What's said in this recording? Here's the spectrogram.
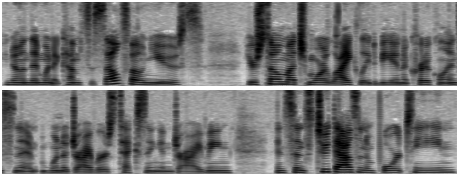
You know, and then when it comes to cell phone use, you're so much more likely to be in a critical incident when a driver is texting and driving. And since 2014,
